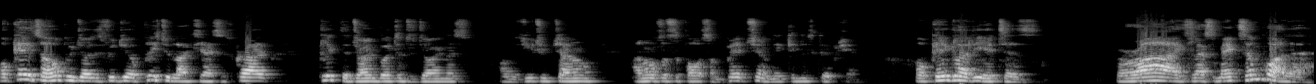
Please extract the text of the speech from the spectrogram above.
Okay, so I hope you enjoyed this video. Please do like, share, subscribe. Click the join button to join us on the YouTube channel and also support us on Patreon, link in the description. Okay, gladiators. Right, let's make some guala.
